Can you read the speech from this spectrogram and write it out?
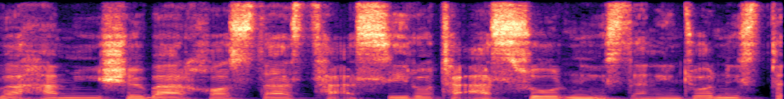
و همیشه برخواسته از تأثیر و تأثیر نیستن اینطور نیست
